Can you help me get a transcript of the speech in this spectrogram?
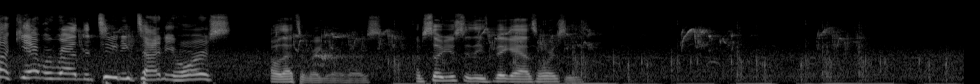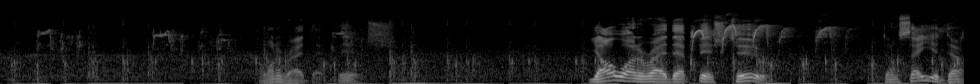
Fuck yeah, we're riding the teeny tiny horse. Oh, that's a regular horse. I'm so used to these big ass horses. I want to ride that fish. Y'all want to ride that fish too. Don't say you don't.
